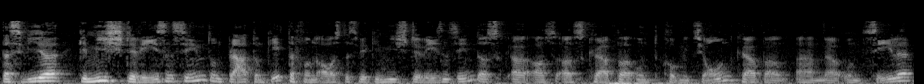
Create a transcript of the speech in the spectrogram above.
dass wir gemischte Wesen sind, und Platon geht davon aus, dass wir gemischte Wesen sind aus, äh, aus, aus Körper und Kognition, Körper und Seele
